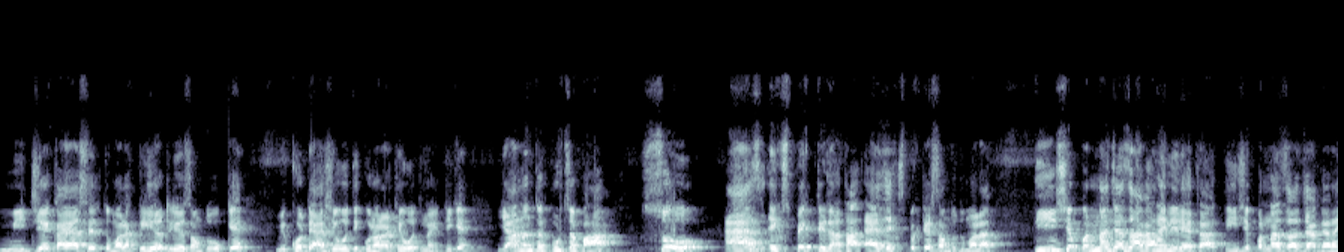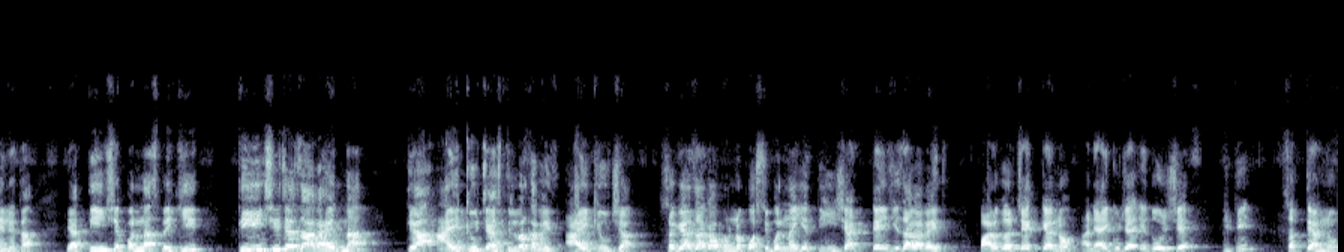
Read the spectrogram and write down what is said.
मी जे काय असेल तुम्हाला क्लिअर क्लिअर सांगतो ओके मी खोट्या आशे होती कुणाला ठेवत नाही ठीक आहे? यानंतर पुढचं पहा. सो ॲज एक्सपेक्टेड आता ॲज एक्सपेक्टेड सांगतो तुम्हाला. तीनशे पन्नास ज्या जागा राहिलेल्या आहेत तीनशे पन्नास ज्या जागा राहिल्या आहेत या तीनशे पन्नास पैकी तीनशे ज्या जागा आहेत ना त्या आय क्यूच्या असतील बरं का काहीच आय क्यूच्या सगळ्या जागा भरणं पॉसिबल नाहीये. तीनशे अठ्ठ्याऐंशी जागा काहीच पालघरच्या एक्क्याण्णव आणि आय क्यूच्या दोनशे किती? सत्त्याण्णव.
